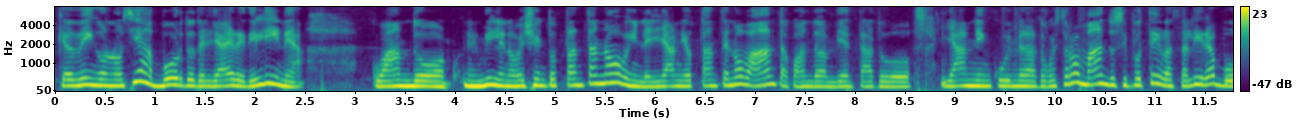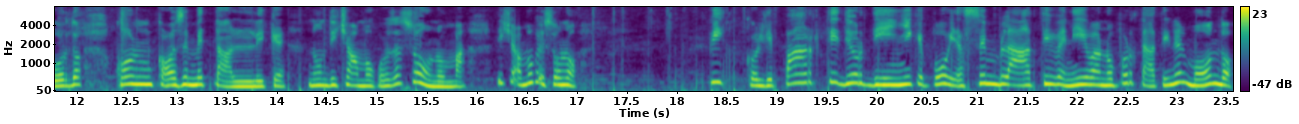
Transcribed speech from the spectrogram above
che avvengono sia a bordo degli aerei di linea quando nel 1989, negli anni 80 e 90, quando è ambientato gli anni in cui mi ha dato questo romanzo, si poteva salire a bordo con cose metalliche. Non diciamo cosa sono, ma diciamo che sono piccole parti di ordigni che poi assemblati venivano portati nel mondo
